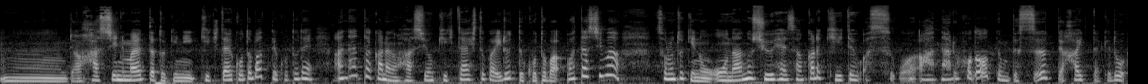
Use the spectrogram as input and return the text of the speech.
うーんじゃあ発信に迷った時に聞きたい言葉ってことであなたからの発信を聞きたい人がいるって言葉私はその時のオーナーの周平さんから聞いてわすごいあなるほどって思ってスーって入ったけど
